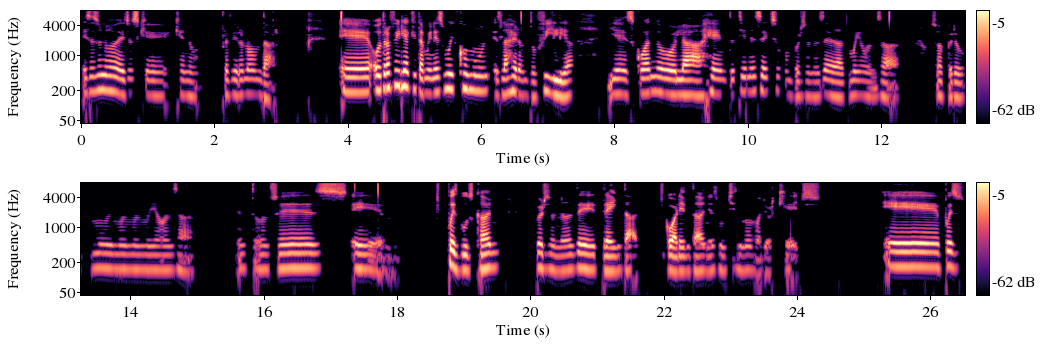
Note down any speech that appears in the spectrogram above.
ese es uno de ellos que, que no, prefiero no ahondar. Eh, otra filia que también es muy común es la gerontofilia y es cuando la gente tiene sexo con personas de edad muy avanzada, o sea, pero muy, muy, muy, muy avanzada. Entonces, eh, pues buscan personas de 30, 40 años muchísimo mayor que ellos. Eh, pues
